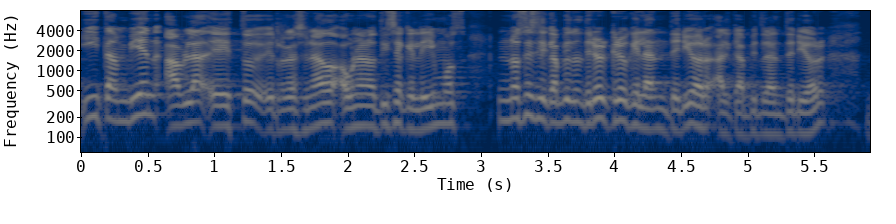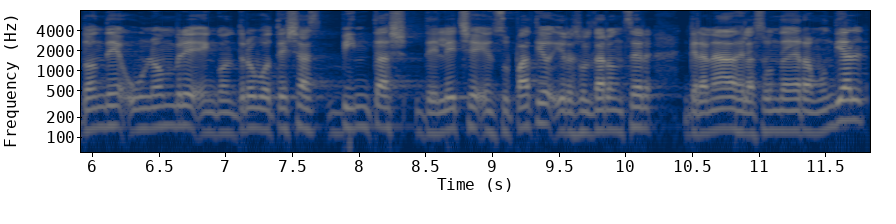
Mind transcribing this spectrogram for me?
y también habla, esto relacionado a una noticia que leímos, no sé si el capítulo anterior, creo que el anterior al capítulo anterior, donde un hombre encontró botellas vintage de leche en su patio y resultaron ser granadas de la Segunda Guerra Mundial.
